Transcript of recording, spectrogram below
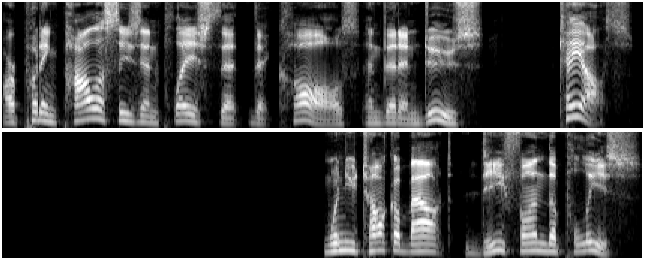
are putting policies in place that, that cause and that induce chaos. When you talk about defund the police,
